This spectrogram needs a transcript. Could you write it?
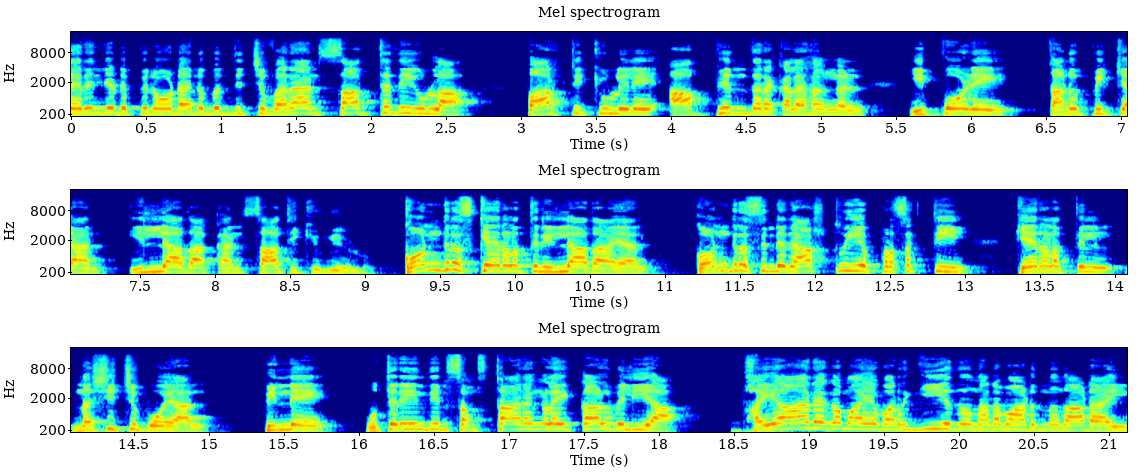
തെരഞ്ഞെടുപ്പിനോടനുബന്ധിച്ച് വരാൻ സാധ്യതയുള്ള പാർട്ടിക്കുള്ളിലെ ആഭ്യന്തര കലഹങ്ങൾ ഇപ്പോഴേ തണുപ്പിക്കാൻ ഇല്ലാതാക്കാൻ സാധിക്കുകയുള്ളൂ. കോൺഗ്രസ് കേരളത്തിൽ ഇല്ലാതായാൽ കോൺഗ്രസിന്റെ രാഷ്ട്രീയ പ്രസക്തി കേരളത്തിൽ നശിച്ചു പോയാൽ പിന്നെ ഉത്തരേന്ത്യൻ സംസ്ഥാനങ്ങളെക്കാൾ വലിയ ഭയാനകമായ വർഗീയത നടമാടുന്ന നാടായി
